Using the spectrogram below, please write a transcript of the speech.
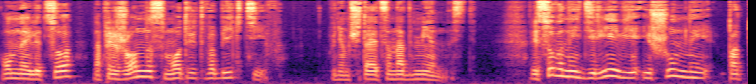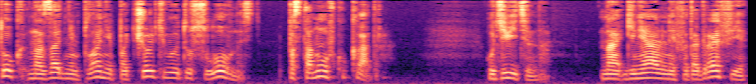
Умное лицо напряженно смотрит в объектив. В нем читается надменность. Рисованные деревья и шумный поток на заднем плане подчеркивают условность, постановку кадра. Удивительно. На гениальной фотографии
